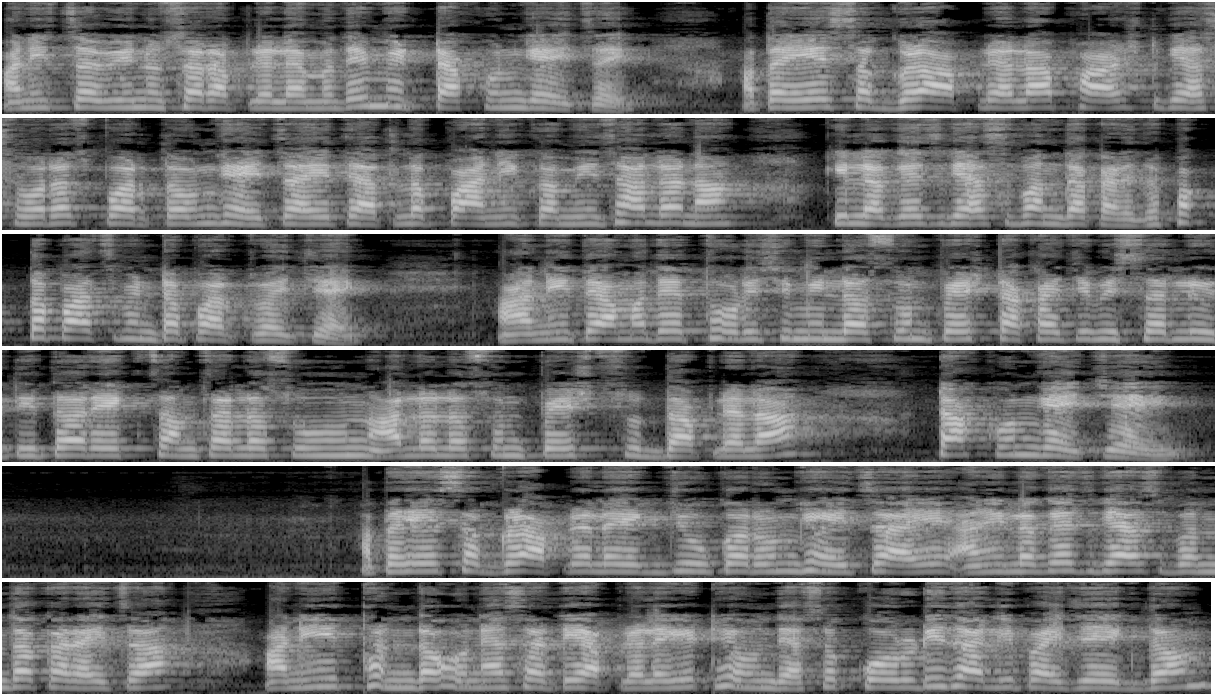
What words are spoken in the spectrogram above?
आणि चवीनुसार आपल्याला यामध्ये मीठ टाकून घ्यायचं आहे आता हे सगळं आपल्याला फास्ट गॅसवरच परतवून घ्यायचं आहे. त्यातलं पाणी कमी झालं ना की लगेच गॅस बंद करायचा. फक्त पाच मिनिटं परतवायची आहे. आणि त्यामध्ये थोडीशी मी लसूण पेस्ट टाकायची विसरली होती तर एक चमचा लसूण आलं लसूण पेस्ट सुद्धा आपल्याला टाकून घ्यायची आहे. आता हे सगळं आपल्याला एकजीव करून घ्यायचं आहे आणि लगेच गॅस बंद करायचा आणि थंड होण्यासाठी आपल्याला हे ठेवून द्यायचं कोरडी झाली पाहिजे एकदम.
